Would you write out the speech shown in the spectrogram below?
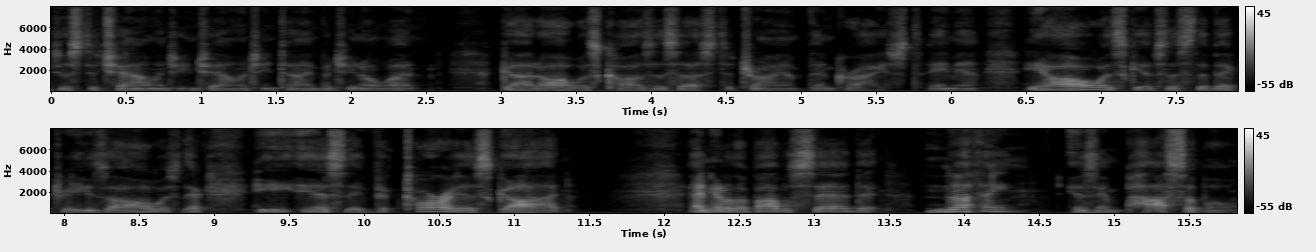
just a challenging, challenging time. But you know what? God always causes us to triumph in Christ. Amen. He always gives us the victory. He's always there. He is the victorious God. And you know, the Bible said that nothing is impossible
